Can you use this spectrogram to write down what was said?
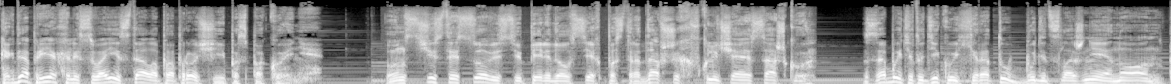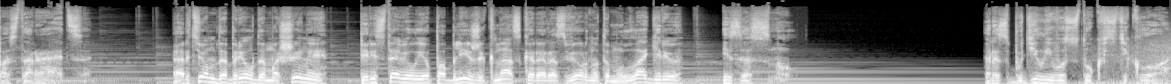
Когда приехали свои, стало попроще и поспокойнее. Он с чистой совестью передал всех пострадавших, включая Сашку. Забыть эту дикую хероту будет сложнее, но он постарается. Артем добрел до машины, переставил ее поближе к наскоро развернутому лагерю и заснул. Разбудил его стук в стекло.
